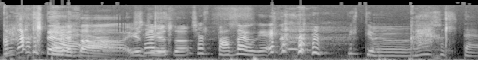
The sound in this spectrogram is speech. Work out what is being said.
гайхалтай байлаа гэж үгэлээ Шал балаа үгүй. Нэг тийм Аа. гайхалтай.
